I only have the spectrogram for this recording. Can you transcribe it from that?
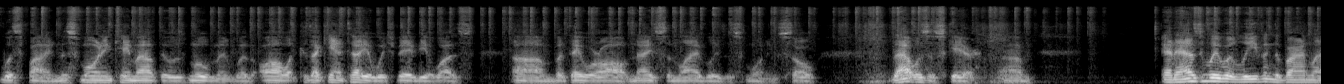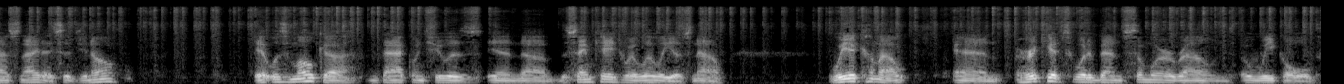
was fine. This morning came out, there was movement with all, because I can't tell you which baby it was. Um, but they were all nice and lively this morning. So that was a scare. Um, and as we were leaving the barn last night, I said, you know, it was Mocha back when she was in uh, the same cage where Lily is now. We had come out, and her kits would have been somewhere around a week old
